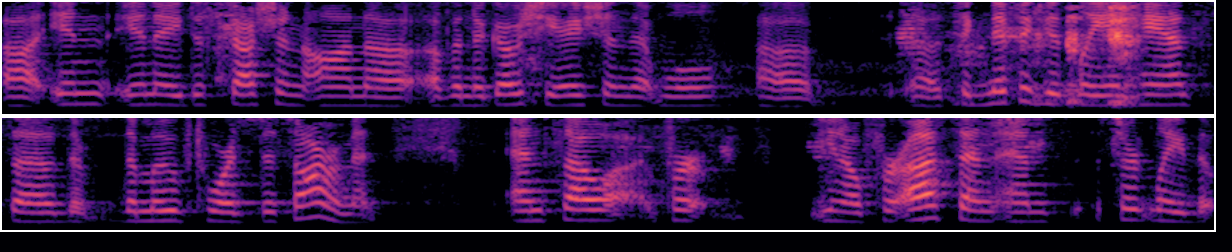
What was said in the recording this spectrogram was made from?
uh, in, in a discussion on a, uh, of a negotiation that will uh, uh, significantly enhance the, the, the, move towards disarmament. And so, uh, for, you know, for us, and, and certainly the,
